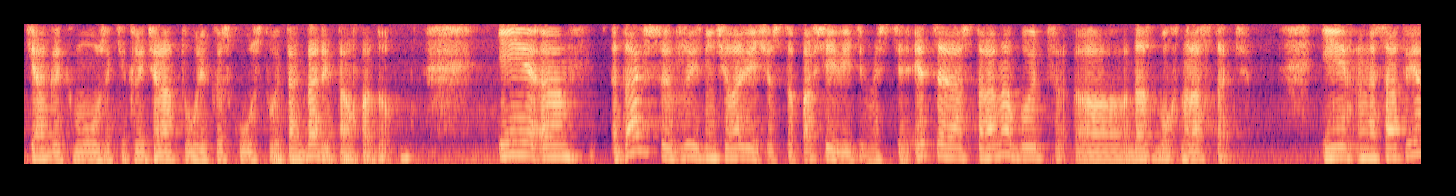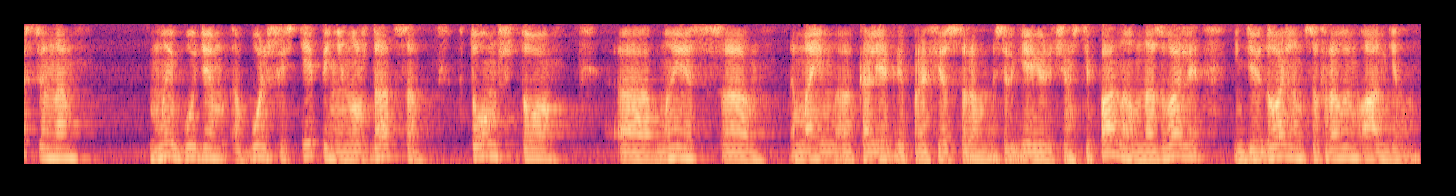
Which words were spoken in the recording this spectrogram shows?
тягой к музыке, к литературе, к искусству и так далее и тому подобное. И э, дальше в жизни человечества, по всей видимости, эта сторона будет, даст Бог, нарастать. И, соответственно, мы будем в большей степени нуждаться в том, что мы с моим э, коллегой, профессором Сергеем Юрьевичем Степановым назвали индивидуальным цифровым ангелом.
